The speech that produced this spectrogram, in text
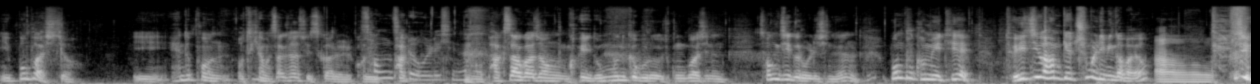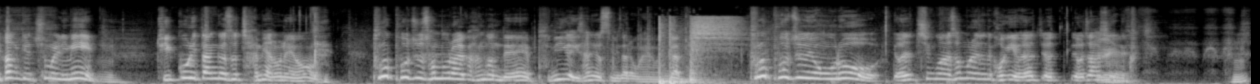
이 뽐뿌 아시죠? 이 핸드폰 어떻게 하면 싸게 살 수 있을까를 거의 성질을 올리시는. 어, 박사 과정 거의 논문급으로 공부하시는 성지를 올리시는 뽐뿌 커뮤니티에 돼지와 함께 춤을 님인가 봐요. 아, 돼지와 함께 춤을 님이 음. 뒷골이 당겨서 잠이 안 오네요. 프로포즈 선물할 한 건데 분위기가 이상해졌습니다라고 해요. 그러니까 프로포즈용으로 여자친구한테 선물해줬는데 거기 여, 여, 여자 하시 네. 있는 거지. 음?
